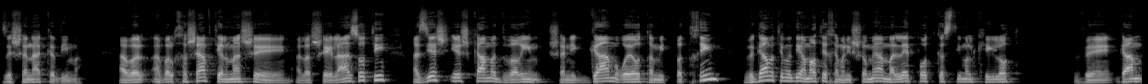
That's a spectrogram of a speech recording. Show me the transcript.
זה שנה קדימה. אבל, אבל חשבתי על, ש... על השאלה הזאתי, אז יש, יש כמה דברים שאני גם רואה אותם מתפתחים, וגם אתם יודעים, אמרתי לכם, אני שומע מלא פודקאסטים על קהילות, וגם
